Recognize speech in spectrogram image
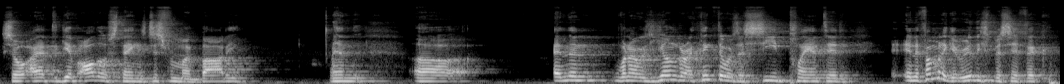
So I have to give all those things just from my body. And uh, and then when I was younger, I think there was a seed planted. And if I'm going to get really specific,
